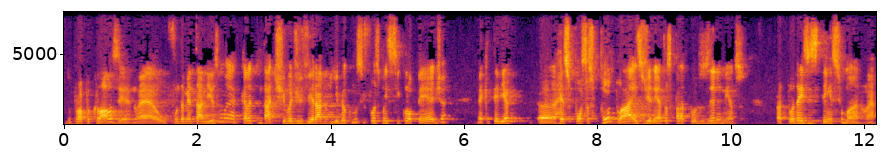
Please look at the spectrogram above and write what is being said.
do próprio Clauser, não é? o fundamentalismo é aquela tentativa de ver a Bíblia como se fosse uma enciclopédia né, que teria uh, respostas pontuais, diretas para todos os elementos, para toda a existência humana. Né?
